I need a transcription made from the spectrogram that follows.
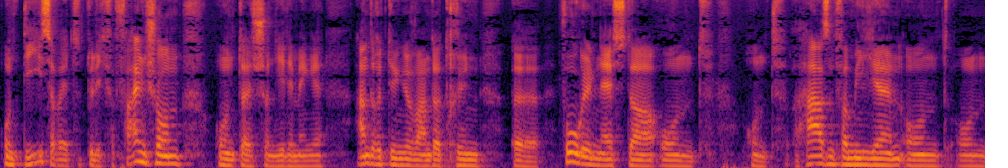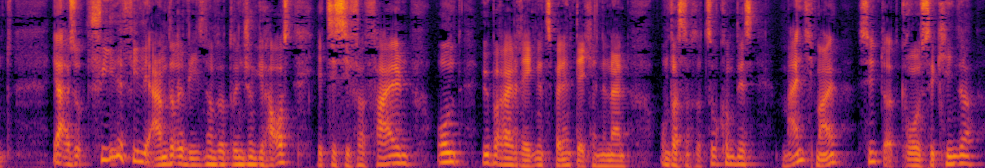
Und die ist aber jetzt natürlich verfallen schon und da ist schon jede Menge andere Dinge waren da drin. Äh, Vogelnester und, und Hasenfamilien und, und ja, also viele, viele andere Wesen haben da drin schon gehaust. Jetzt ist sie verfallen und überall regnet es bei den Dächern hinein. Und was noch dazu kommt ist, manchmal sind dort große Kinder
